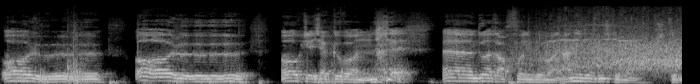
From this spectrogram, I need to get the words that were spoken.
olö, olö. Okay, ich habe gewonnen. äh, du hast auch vorhin gewonnen. Ah, nee, du hast nicht gewonnen. Stimmt.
